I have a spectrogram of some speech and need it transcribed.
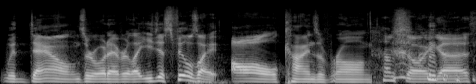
with downs or whatever. Like, you just feels like all kinds of wrong. I'm sorry, guys.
